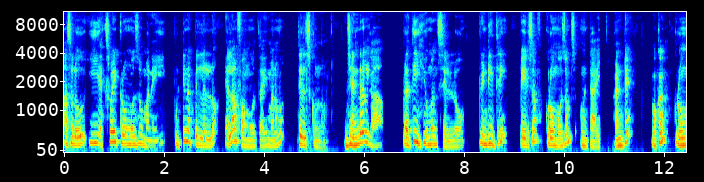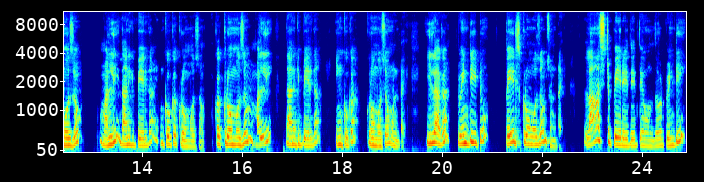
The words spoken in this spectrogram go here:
అసలు ఈ ఎక్స్వై క్రోమోజోమ్ అనేవి పుట్టిన పిల్లల్లో ఎలా ఫామ్ అవుతాయి మనము తెలుసుకుందాం. జనరల్గా ప్రతి హ్యూమన్ సెల్లో twenty three pairs of chromosomes ఉంటాయి. అంటే ఒక క్రోమోజోమ్ మళ్ళీ దానికి పేరుగా ఇంకొక క్రోమోజోమ్. ఒక క్రోమోజోమ్ మళ్ళీ దానికి పేరుగా ఇంకొక క్రోమోజోమ్ ఉంటాయి. ఇలాగా ట్వంటీ టూ పేర్స్ క్రోమోజోమ్స్ ఉంటాయి. లాస్ట్ పేర్ ఏదైతే ఉందో ట్వంటీ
